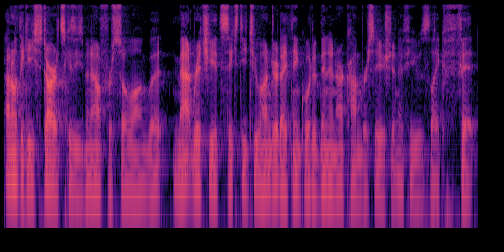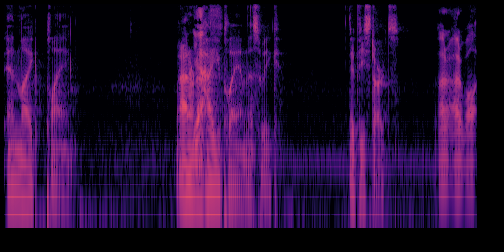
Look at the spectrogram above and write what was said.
I don't think he starts because he's been out for so long. But Matt Ritchie at 6,200, I think would have been in our conversation if he was like fit and like playing. I don't know how you play him this week if he starts. I I, well,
